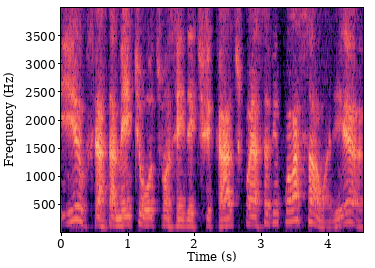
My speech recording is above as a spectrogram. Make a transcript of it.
E certamente outros vão ser identificados com essa vinculação. Ali é,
